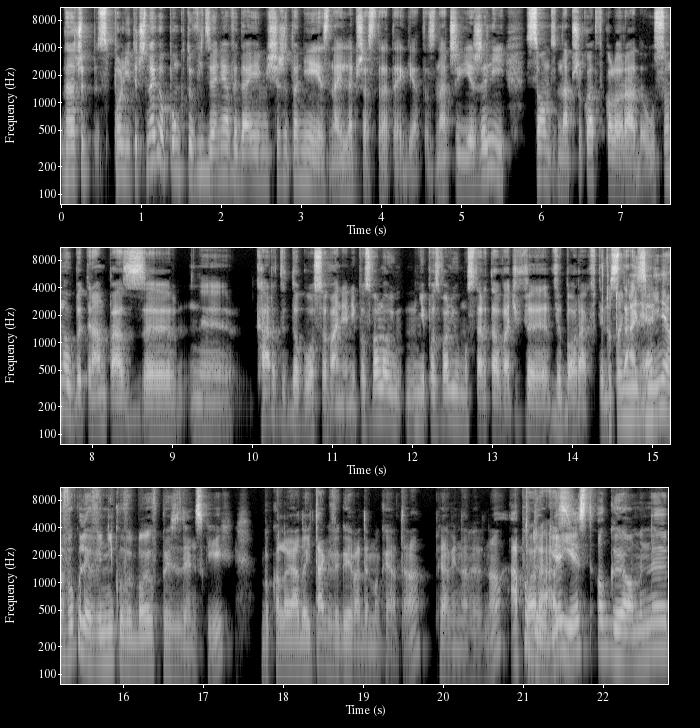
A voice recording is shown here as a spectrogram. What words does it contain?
znaczy z politycznego punktu widzenia wydaje mi się, że to nie jest najlepsza strategia. To znaczy, jeżeli sąd na przykład w Colorado usunąłby Trumpa z y, kart do głosowania, nie pozwolił, nie pozwolił mu startować w wyborach w tym To to stanie. nie zmienia w ogóle wyniku wyborów prezydenckich, bo Colorado i tak wygrywa demokrata, prawie na pewno, a po To drugie raz. jest ogromny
